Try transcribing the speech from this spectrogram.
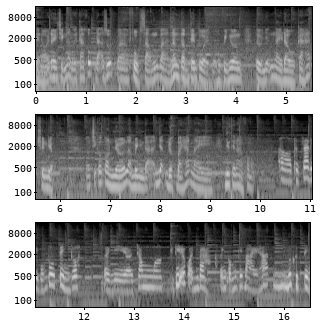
thể nói đây chính là một cái ca khúc đã giúp ờ, phủ sóng và nâng tầm tên tuổi của Hồ Quỳnh Hương từ những ngày đầu ca hát chuyên nghiệp. Ờ, chị có còn nhớ là mình đã nhận được bài hát này như thế nào không ạ? Ờ, thực ra thì cũng vô tình thôi bởi vì ờ, trong cái đĩa của anh Bảo anh có một cái bài hát bức thực tình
